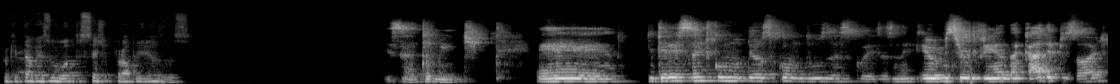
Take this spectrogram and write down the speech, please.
porque talvez o outro seja o próprio Jesus. Exatamente. É, interessante como Deus conduz as coisas, né? Eu me surpreendo a cada episódio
